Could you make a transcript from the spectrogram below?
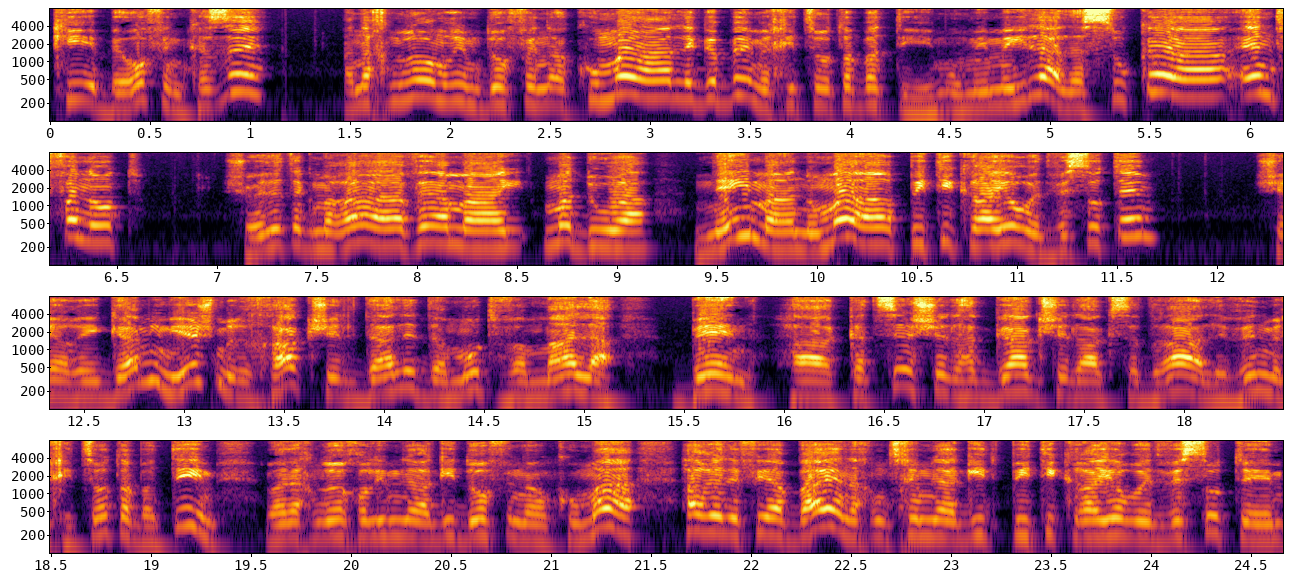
כי באופן כזה אנחנו לא אומרים דופן עקומה לגבי מחיצות הבתים, וממילא לסוכה אין דפנות. שואלת הגמרא, ועמי, מדוע? נימה נאמר פי תקרא יורד וסותם. שהרי גם אם יש מרחק של ד' אמות ומעלה בין הקצה של הגג של האכסדרה לבין מחיצות הבתים, ואנחנו לא יכולים להגיד דופן עקומה, הרי לפי אביי אנחנו צריכים להגיד פי תקרא יורד וסותם,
